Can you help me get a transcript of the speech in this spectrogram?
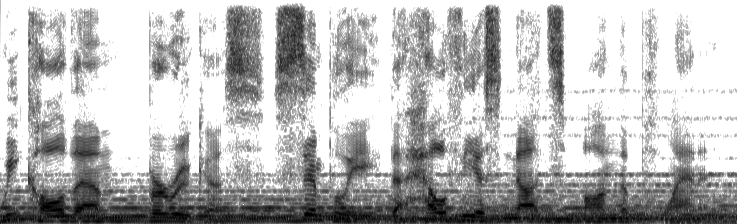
We call them Barukas, simply the healthiest nuts on the planet.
